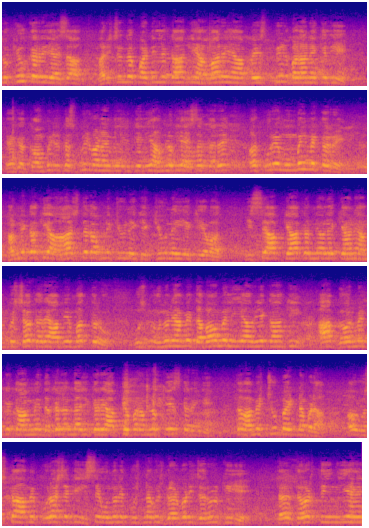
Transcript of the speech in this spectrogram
तो क्यों कर रही है ऐसा? हरिश्चंद्र पाटिल ने कहा कि हमारे यहाँ पे स्पीड बढ़ाने के लिए कंप्यूटर का स्पीड बढ़ाने के लिए हम लोग ये ऐसा कर रहे हैं और पूरे मुंबई में कर रहे हैं। हमने कहा कि आज तक आपने क्यों नहीं किया? क्यों नहीं ये किया बात? इससे आप क्या करने वाले क्या नहीं? हमको शक करे आप ये मत करो। उसमें उन्होंने हमें दबाव में लिया और ये कहा कि आप गवर्नमेंट के काम में दखल अंदाजी करें, आपके ऊपर हम लोग केस करेंगे। तब हमें चुप बैठना पड़ा और उसका हमें पूरा शक है, इससे उन्होंने कुछ ना कुछ गड़बड़ी ज़रूर की है। थर्ड थिंग ये है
